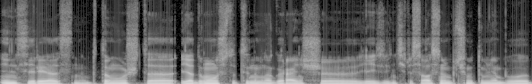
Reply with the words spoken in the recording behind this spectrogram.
Интересно, потому что я думал, что ты намного раньше ей заинтересовался, но почему-то у меня было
